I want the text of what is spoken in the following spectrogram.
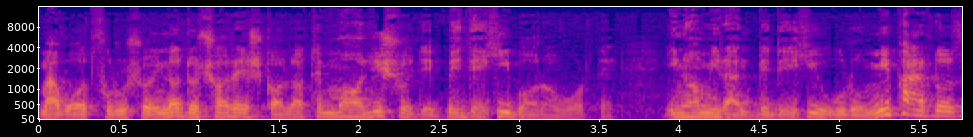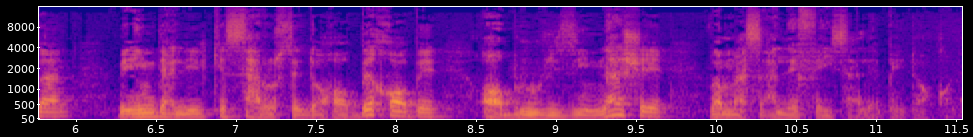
مواد فروش و اینا دچار اشکالات مالی شده بدهی بار آورده. اینا میرن بدهی او رو می‌پردازن به این دلیل که سر و صداها بخوابه آبروریزی نشه و مسئله فیصله پیدا کنه.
